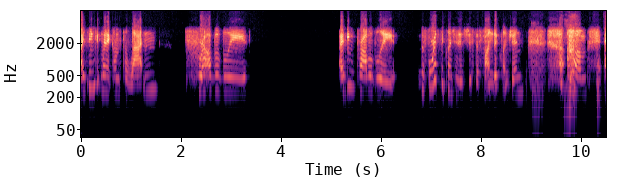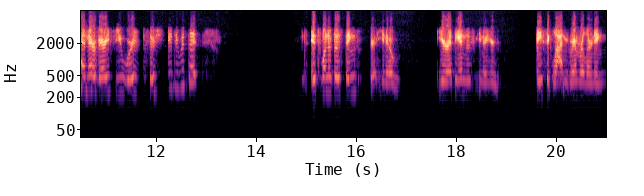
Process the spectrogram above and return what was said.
I think when it comes to Latin, probably. I think probably the fourth declension is just a fun declension, yeah. um, and there are very few words associated with it. it's one of those things where, you know, you're at the end of, you know, your basic Latin grammar learning.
